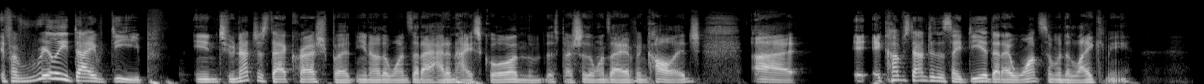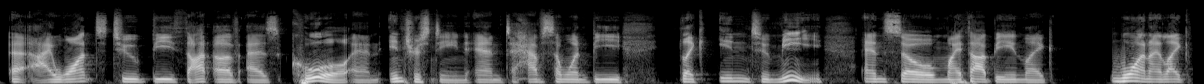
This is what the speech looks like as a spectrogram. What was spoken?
If I really dive deep into not just that crush, but you know the ones that I had in high school and the, especially the ones I have in college, uh, it, it, comes down to this idea that I want someone to like me. Uh, I want to be thought of as cool and interesting, and to have someone be like into me. And so my thought being like, one, I like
